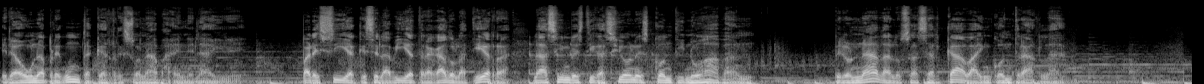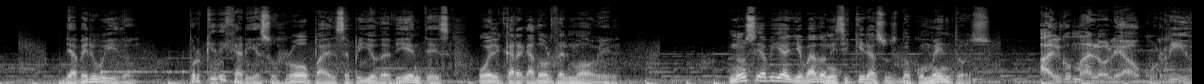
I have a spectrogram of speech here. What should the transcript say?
Era una pregunta que resonaba en el aire. Parecía que se la había tragado la tierra. Las investigaciones continuaban, pero nada los acercaba a encontrarla. De haber huido, ¿por qué dejaría su ropa, el cepillo de dientes o el cargador del móvil? No se había llevado ni siquiera sus documentos. Algo malo le ha ocurrido,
